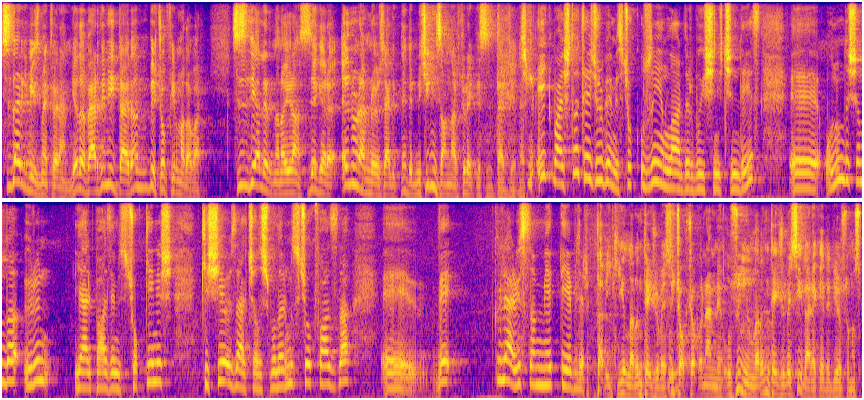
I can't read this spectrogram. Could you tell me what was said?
Sizler gibi hizmet veren ya da verdiğini iddia eden birçok firma da var. Sizi diğerlerinden ayıran size göre en önemli özellik nedir? Niçin insanlar sürekli sizi tercih eder? Şimdi ilk başta tecrübemiz. Çok uzun yıllardır bu işin içindeyiz. Ee, onun dışında ürün yelpazemiz çok geniş. Kişiye özel çalışmalarımız çok fazla. Ee, ve güler yüz samimiyet diyebilirim. Tabii ki yılların tecrübesi çok çok önemli. Uzun yılların tecrübesiyle hareket ediyorsunuz.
